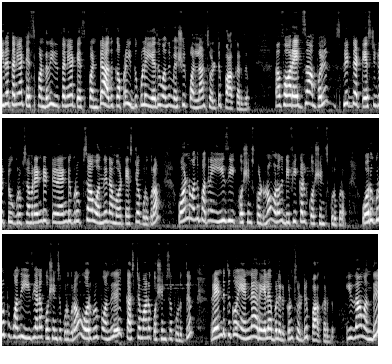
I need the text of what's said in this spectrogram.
இதை தனியாக டெஸ்ட் பண்ணுறது இது தனியாக டெஸ்ட் பண்ணிட்டு அதுக்கப்புறம் இதுக்குள்ளே எது வந்து மெஷூர் பண்ணலான்னு சொல்லிட்டு பார்க்குறது. For example split the test into two groups நம்ம ரெண்டு ரெண்டு குரூப்ஸாக வந்து நம்ம டெஸ்ட்டை கொடுக்குறோம். ஒன்று வந்து பார்த்தீங்கன்னா ஈஸி கொஷின்ஸ் கொடுக்குறோம் ஒன்று வந்து டிஃபிகல்ட் கொஷின்ஸ் கொடுக்குறோம். ஒரு குரூப்புக்கு வந்து ஈஸியான கொஷின்ஸை கொடுக்குறோம். ஒரு குரூப் வந்து கஷ்டமான கொஷின்ஸை கொடுத்து ரெண்டுத்துக்கும் என்ன ரியலபிள் இருக்குன்னு சொல்லிட்டு பார்க்குறது. இதுதான் வந்து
